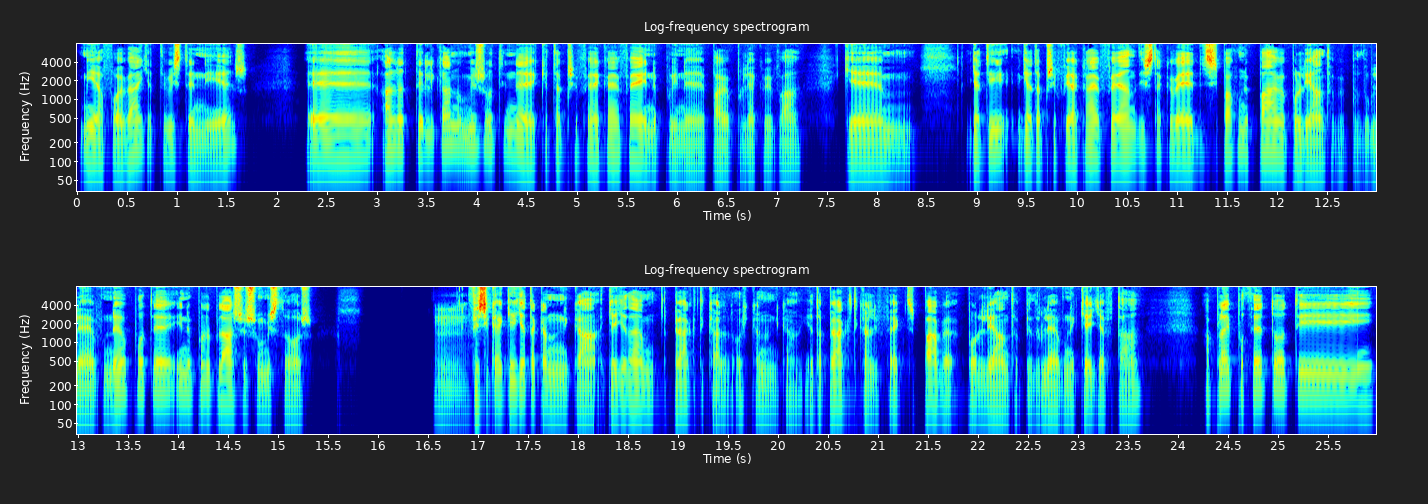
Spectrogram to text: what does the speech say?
μία φορά για τρεις ταινίες. Ε, αλλά τελικά νομίζω ότι ναι και τα ψηφιακά εφέ είναι που είναι πάρα πολύ ακριβά. Και γιατί για τα ψηφιακά εφέ αν δεις τα credits υπάρχουν πάρα πολλοί άνθρωποι που δουλεύουν οπότε είναι πολυπλάσιος ο μισθός. Φυσικά και για τα κανονικά και για τα practical, όχι κανονικά, για τα practical effects πάρα πολλοί άνθρωποι δουλεύουν και για αυτά Απλά υποθέτω ότι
